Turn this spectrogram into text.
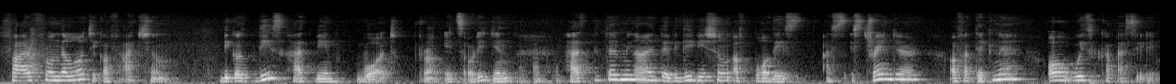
far from the logic of action, because this had been what, from its origin, has determined the division of bodies as stranger, of a techne, or with capacity.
